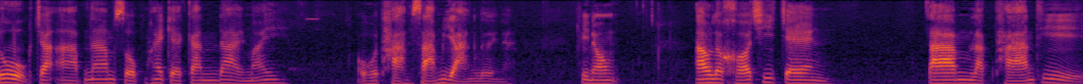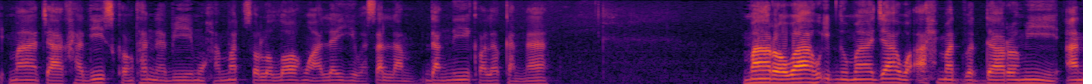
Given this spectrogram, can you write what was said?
ลูกจะอาบน้ำศพให้แก่กันได้ไหมโอ้ถามสามอย่างเลยนะ พี่น้องเอาละขอชี้แจง ตามหลักฐานที่มาจากฮะดีษของท่านนาบีมุฮัมมัดสุลลัลฮุอะลัยฮิวะสัลลัมดังนี้ก็แล้วกันนะ มาราวาฮุอิบนุมาจาวะอัลมัดวัดดารมี อัน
